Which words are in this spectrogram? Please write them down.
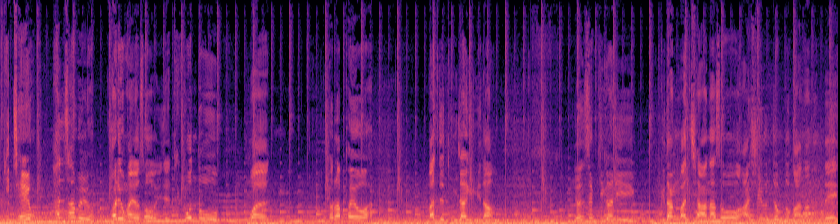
부채 한삼을 활용하여서 이제 태권도와 결합하여 하- 만든 동작입니다. 연습 기간이 그닥 많지 않아서 아쉬운 점도 많았는데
